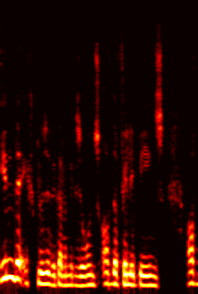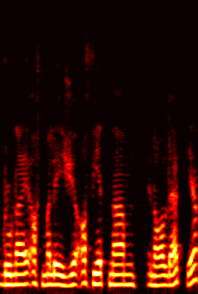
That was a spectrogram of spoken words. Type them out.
in the exclusive economic zones of the Philippines, of Brunei, of Malaysia, of Vietnam, and all that. Yeah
